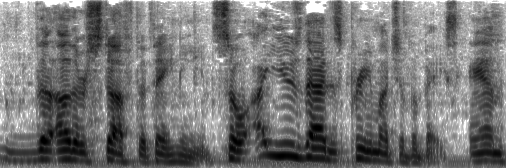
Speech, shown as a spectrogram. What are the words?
the other stuff that they need. So I use that as pretty much of a base. And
